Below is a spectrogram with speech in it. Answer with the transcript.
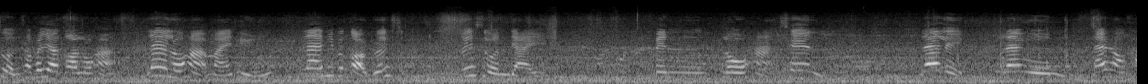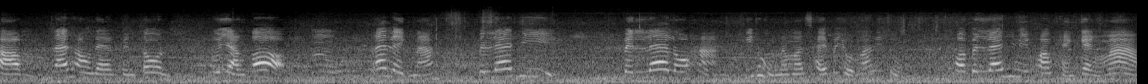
ส่วนทรัพยากรโลหะ แร่โลหะหมายถึงแร่ที่ประกอบด้วยด้วยส่วนใหญ่ เป็น โลหะ เช่น แร่เหล็ก แร่เงิน แร่ทองคำแร่ทองแดง เป็นต้น ตัวอย่างก็แร่เหล็กนะ เป็นแร่ที่ เป็นแร่โลหะที่ถูกนำมาใช้ประโยชน์มากที่สุดพราะเป็นแร่ที่มีความแข็งแกร่งมาก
